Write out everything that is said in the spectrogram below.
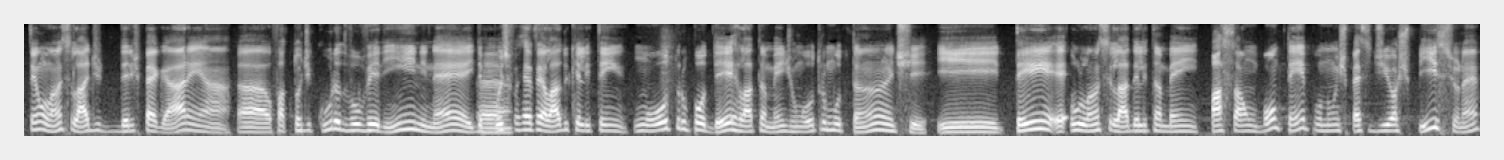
tem um lance lá de deles pegarem a, a, o fator de cura do Wolverine, né? E depois é. foi revelado que ele tem um outro poder lá também, de um outro mutante. E tem é, o lance lá dele também passar um bom tempo numa espécie de hospício, né?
